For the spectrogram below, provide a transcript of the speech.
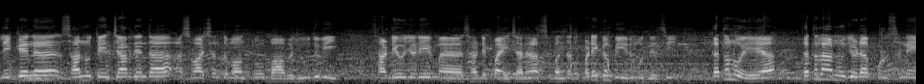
ਲੇਕਿਨ ਸਾਨੂੰ 3-4 ਦਿਨ ਦਾ ਆਸ਼ਵਾਸਨ ਦਿਵਾਉਣ ਤੋਂ ਬਾਵਜੂਦ ਵੀ ਸਾਡੇ ਉਹ ਜਿਹੜੇ ਸਾਡੇ ਭਾਈਚਾਰੇ ਨਾਲ ਸੰਬੰਧਿਤ ਬੜੇ ਗੰਭੀਰ ਮੁੱਦੇ ਸੀ। ਕਤਲ ਹੋਏ ਆ। ਕਤਲਾਂ ਨੂੰ ਜਿਹੜਾ ਪੁਲਿਸ ਨੇ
